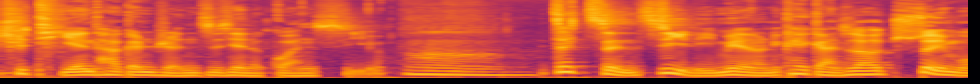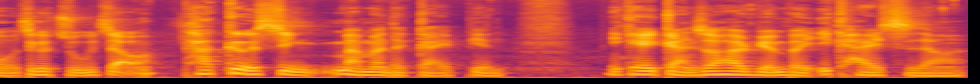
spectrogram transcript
去体验他跟人之间的关系哦。嗯，在整季里面呢，你可以感受到睡魔这个主角，他个性慢慢的改变，你可以感受到他原本一开始啊，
